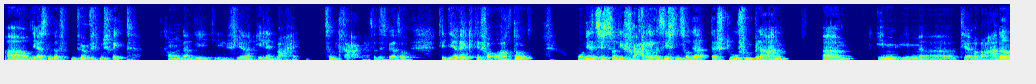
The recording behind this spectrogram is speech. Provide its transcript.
Äh, und erst im fünften Schritt kommen dann die, die vier Elendwahrheiten zum Tragen. Also das wäre so die direkte Verortung. Und jetzt ist so die Frage, was ist denn so der, der Stufenplan ähm, im, im äh, Theravada?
